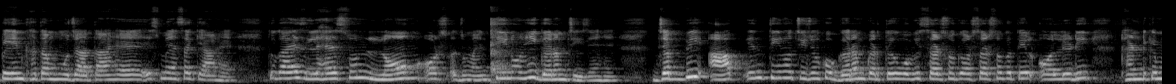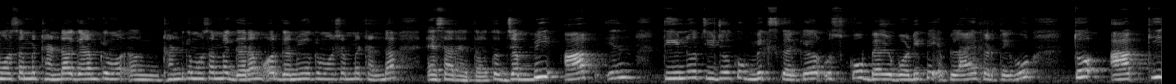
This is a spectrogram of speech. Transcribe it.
पेन खत्म हो जाता है? इसमें ऐसा क्या है? तो गाइज़ लहसुन, लौंग और अजवाइन तीनों ही गर्म चीज़ें हैं। जब भी आप इन तीनों चीज़ों को गर्म करते हो, वो भी सरसों के, और सरसों का तेल ऑलरेडी ठंड के मौसम में ठंडा, गर्म के ठंड के मौसम में गर्म और गर्मियों के मौसम में ठंडा ऐसा रहता है। तो जब भी आप इन तीनों चीज़ों को मिक्स करके और उसको बॉडी पे अप्लाई करते हो तो आपकी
